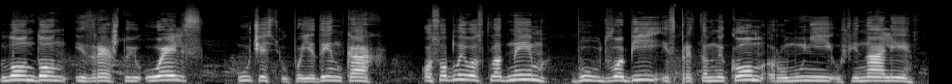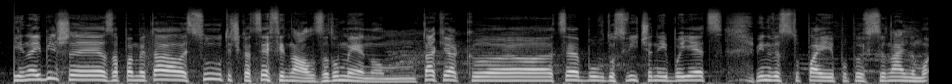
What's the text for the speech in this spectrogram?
Лондон і зрештою Уельс, участь у поєдинках. Особливо складним був двобій із представником Румунії у фіналі. І найбільше запам'яталась сутичка це фінал з румином. Так як е, це був досвідчений боєць, він виступає по професіональному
